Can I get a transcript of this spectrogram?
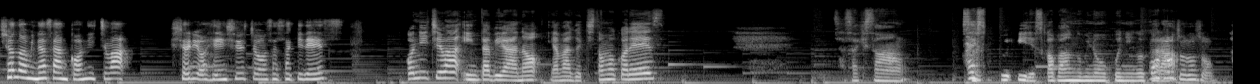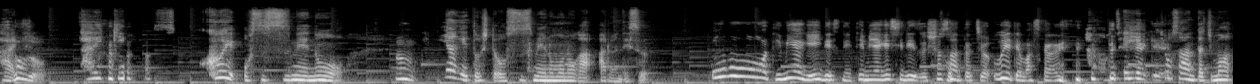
秘書の皆さん、こんにちは。秘書寮編集長、佐々木です。こんにちは、インタビュアーの山口智子です。佐々木さん、はいいいですか？番組のオープニングかあどらう。ぞどうぞ。はいどうぞ。最近、すっごいおすすめの、うん。手土産としておすすめのものがあるんです。おー、手土産いいですね。手土産シリーズ。秘書さんたちは飢えてますからね。手土産店長さんたち、ま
